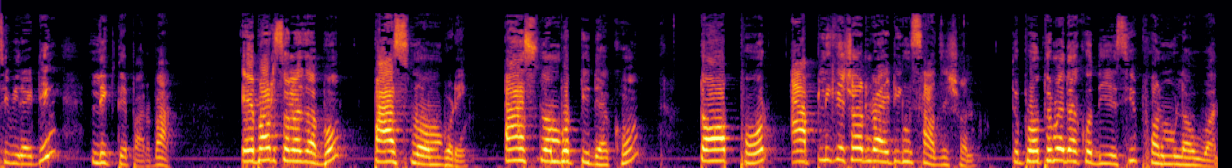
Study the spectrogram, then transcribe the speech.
সিবি রাইটিং লিখতে পারবা। এবার চলে যাব পাঁচ নম্বরে। পাঁচ নম্বরটি দেখো top four application writing suggestion তো প্রথমে দেখো দিয়েছি ফর্মুলা ওয়ান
